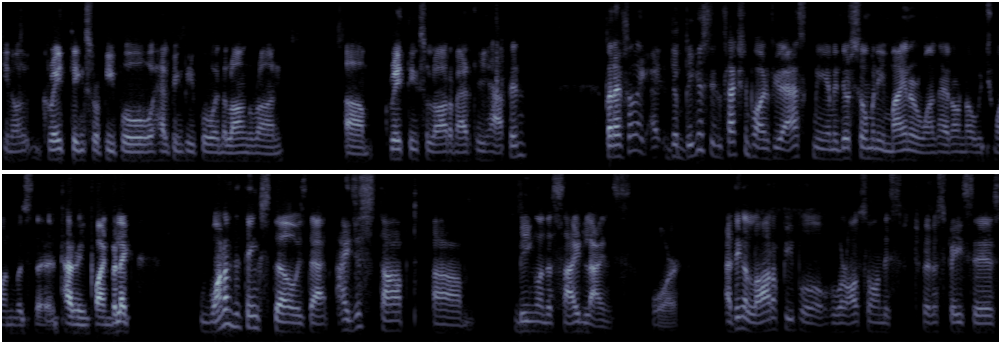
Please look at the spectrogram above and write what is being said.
you know great things for people helping people in the long run um, great things will automatically happen. But i feel like I, the biggest inflection point if you ask me i mean there's so many minor ones. I don't know which one was the turning point. But like one of the things though is that i just stopped um, being on the sidelines or i think a lot of people who are also on this twitter spaces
